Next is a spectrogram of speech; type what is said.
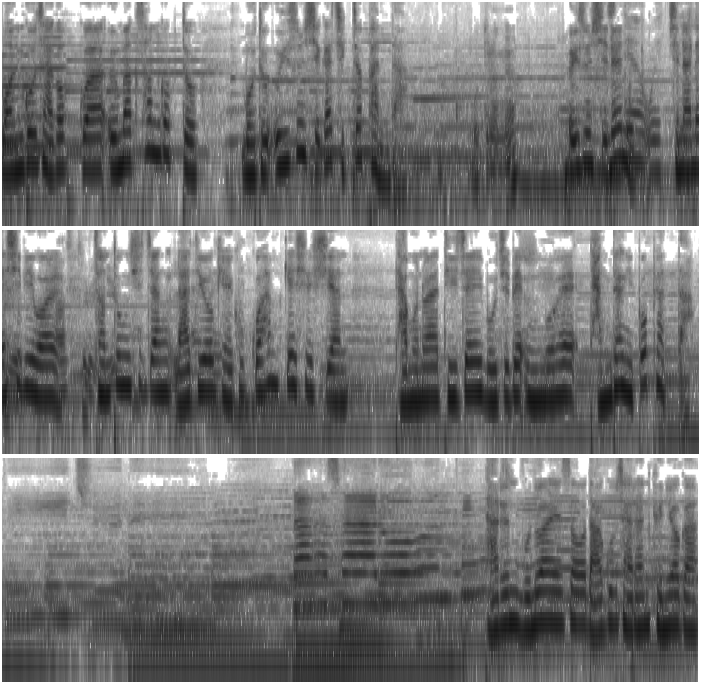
원고 작업과 음악 선곡도 모두 의순 씨가 직접 한다. 못 들었네요? 의순 씨는 지난해 12월 전통시장 라디오 개국과 함께 실시한 다문화 DJ 모집에 응모해 당당히 뽑혔다. 다른 문화에서 나고 자란 그녀가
